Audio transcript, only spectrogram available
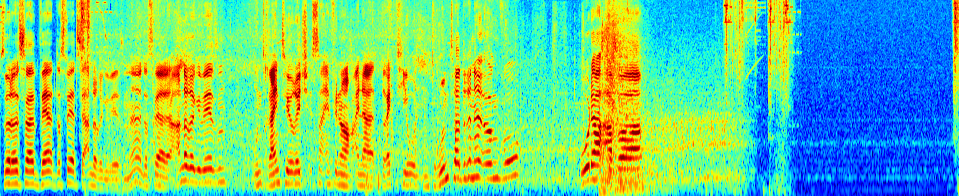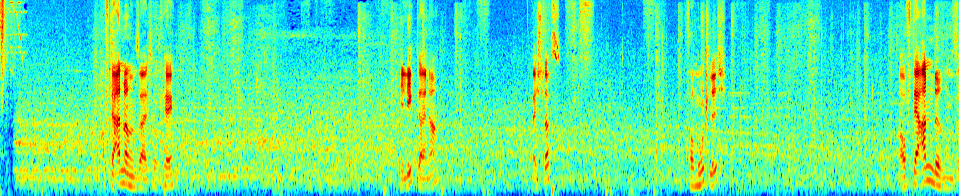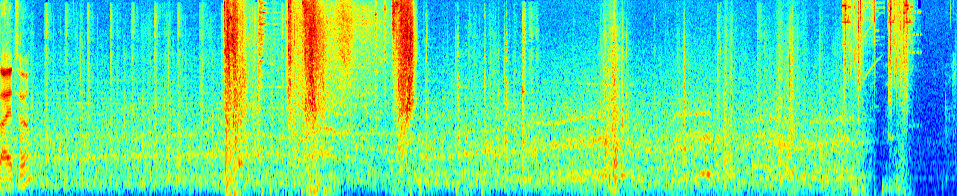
So, das wäre das wär jetzt der andere gewesen, ne? Das wäre der andere gewesen. Und rein theoretisch ist da entweder noch einer direkt hier unten drunter drin irgendwo. Oder aber... Auf der anderen Seite, okay. Hier liegt einer. Reicht das? Vermutlich. Auf der anderen Seite.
